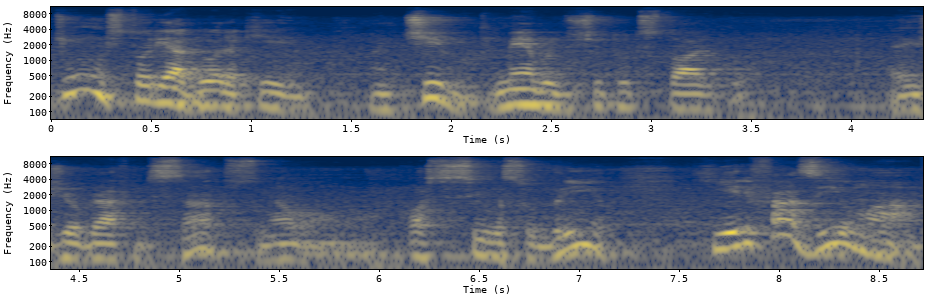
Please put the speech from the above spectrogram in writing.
tinha um historiador aqui, antigo, membro do Instituto Histórico é, e Geográfico de Santos, né, o Costa Silva Sobrinho, que ele fazia uma...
